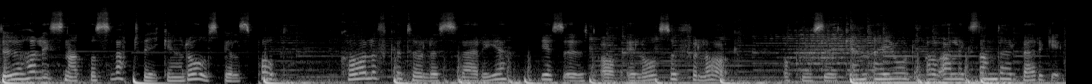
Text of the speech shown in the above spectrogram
Du har lyssnat på Svartviken rollspelspodd. Call of Cthulhu Sverige ges ut av Eloso förlag och musiken är gjord av Alexander Bergil.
